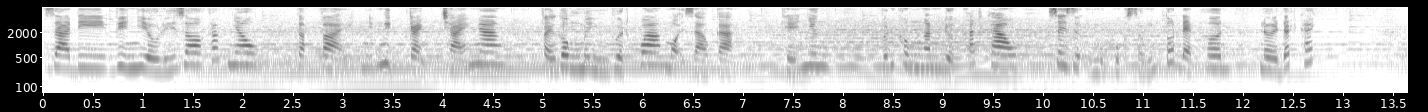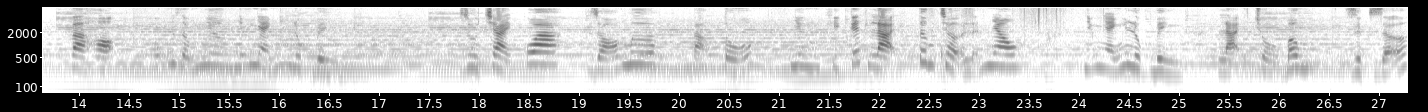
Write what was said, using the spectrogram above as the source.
Ra đi vì nhiều lý do khác nhau, gặp phải những nghịch cảnh trái ngang, phải gồng mình vượt qua mọi rào cản. Thế nhưng vẫn không ngăn được khát khao xây dựng một cuộc sống tốt đẹp hơn nơi đất khách. Và họ cũng giống như những nhánh lục bình. Dù trải qua gió mưa, bão tố, nhưng khi kết lại tương trợ lẫn nhau, những nhánh lục bình lại trổ bông, rực rỡ.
